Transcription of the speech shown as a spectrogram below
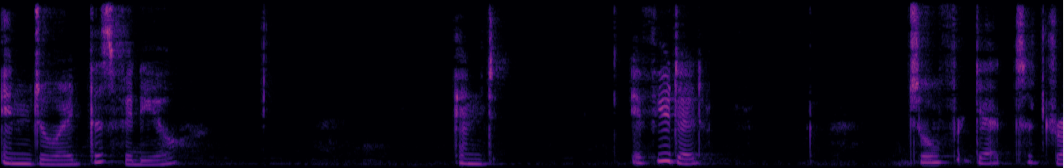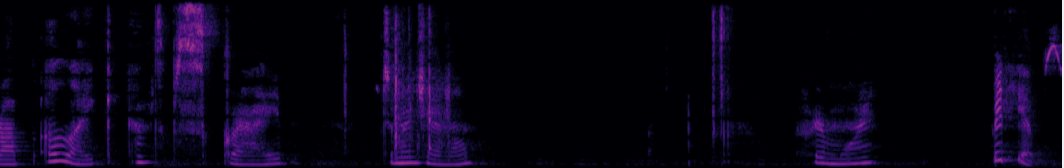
enjoyed this video. And if you did, don't forget to drop a like and subscribe to my channel for more videos.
